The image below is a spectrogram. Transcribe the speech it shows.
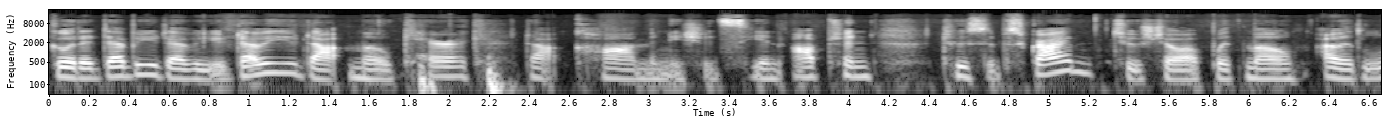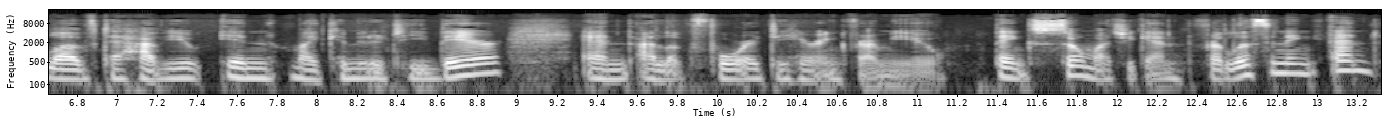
Go to www.moecarrick.com and you should see an option to subscribe to Show Up with Moe. I would love to have you in my community there, and I look forward to hearing from you. Thanks so much again for listening and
